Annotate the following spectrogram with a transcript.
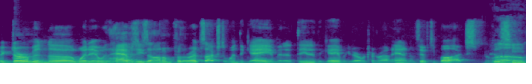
McDermott uh, went in with halvesies on him for the Red Sox to win the game, and at the end of the game, McDermott turned around and handed him fifty bucks because he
